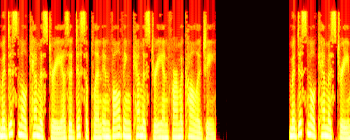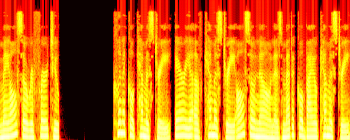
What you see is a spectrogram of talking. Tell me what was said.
Medicinal chemistry is a discipline involving chemistry and pharmacology. Medicinal chemistry may also refer to Clinical chemistry, area of chemistry also known as medical biochemistry.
